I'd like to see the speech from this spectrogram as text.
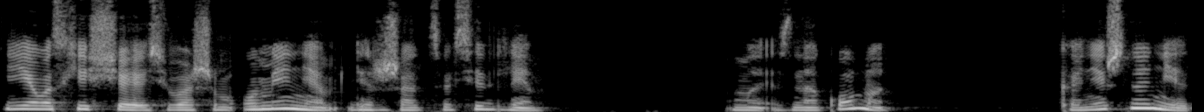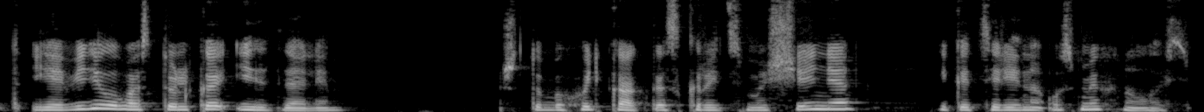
я восхищаюсь вашим умением держаться в седле. Мы знакомы?» «Конечно нет, я видел вас только издали». Чтобы хоть как-то скрыть смущение, Екатерина усмехнулась.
